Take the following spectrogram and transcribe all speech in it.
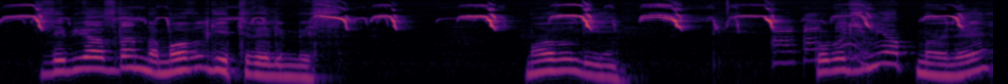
Size birazdan da marul getirelim biz. Marul yiyin. Babacım yapma öyle.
